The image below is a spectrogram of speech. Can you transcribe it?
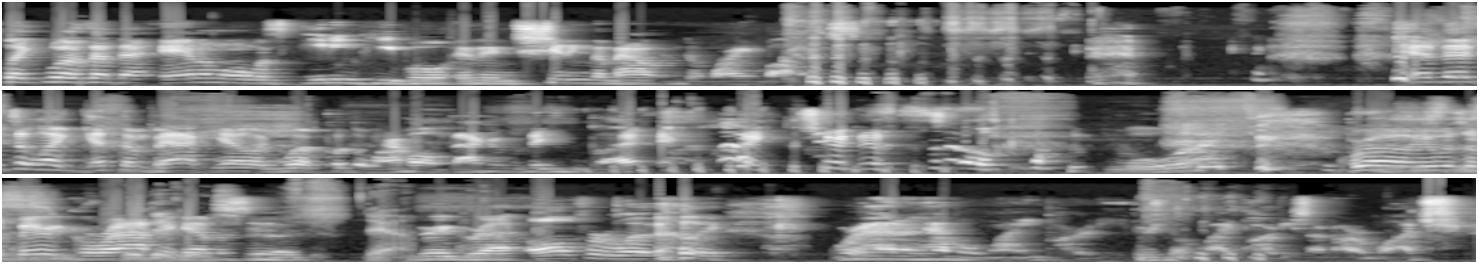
like was that? That animal was eating people and then shitting them out into wine bottles, and then to like get them back, yeah, like what? Put the wine bottle back in the thing's butt. like, dude, it's so What? bro. It was a very graphic Ridiculous. episode. yeah. Very gra- all for what? Like, we're gonna have a wine party. There's no wine parties on our watch.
